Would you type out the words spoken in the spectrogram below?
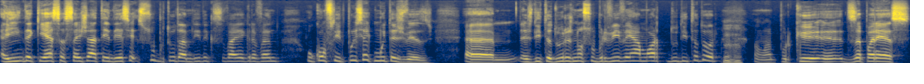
ainda que essa seja a tendência, sobretudo à medida que se vai agravando o conflito. Por isso é que muitas vezes uh, as ditaduras não sobrevivem à morte do ditador, uhum. é? porque uh, desaparece,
